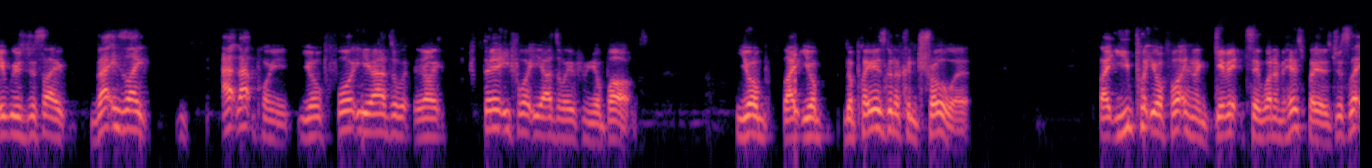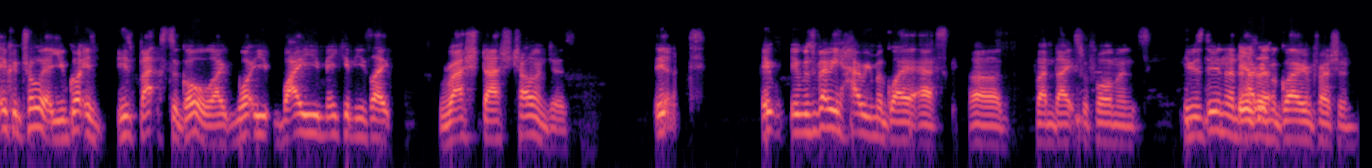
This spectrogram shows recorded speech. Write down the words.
it was just like that is like at that point you're 40 yards away, like 30, 40 yards away from your box. You're like you're the player's gonna control it. Like you put your foot in and give it to one of his players, just let him control it. You've got his his backs to goal. Like what are you why are you making these like rash dash challenges? It it, it was very Harry Maguire-esque, uh Van Dijk's performance. He was doing an Here's Harry a- Maguire impression.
